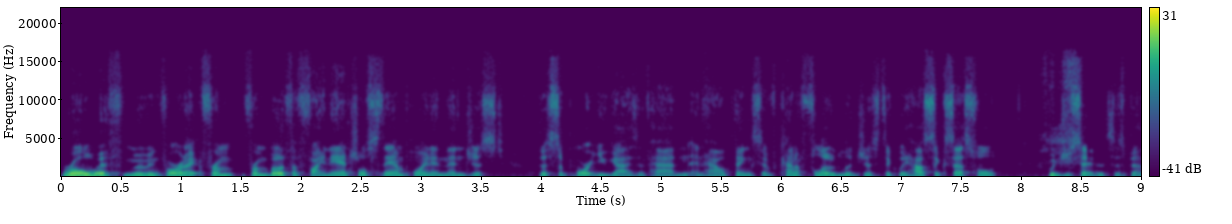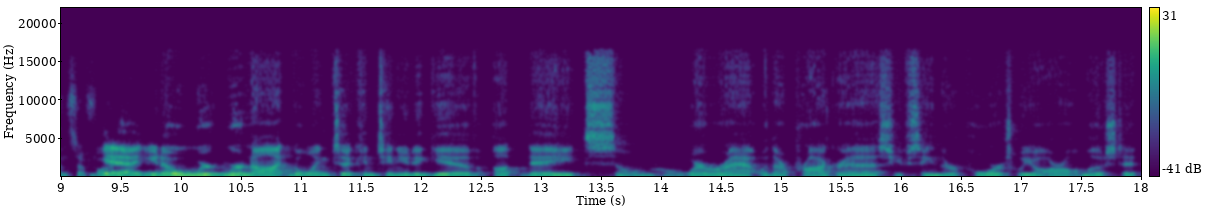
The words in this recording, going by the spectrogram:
roll with moving forward, I, from from both a financial standpoint and then just the support you guys have had and, and how things have kind of flowed logistically. How successful would you say this has been so far? Yeah, you know, we're we're not going to continue to give updates on, on where we're at with our progress. You've seen the reports. We are almost at,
